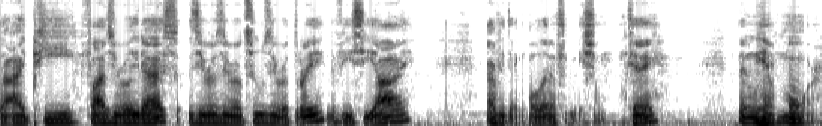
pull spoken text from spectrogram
the IP 508S00203, the VCI, everything, all that information, okay? Then we have more.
